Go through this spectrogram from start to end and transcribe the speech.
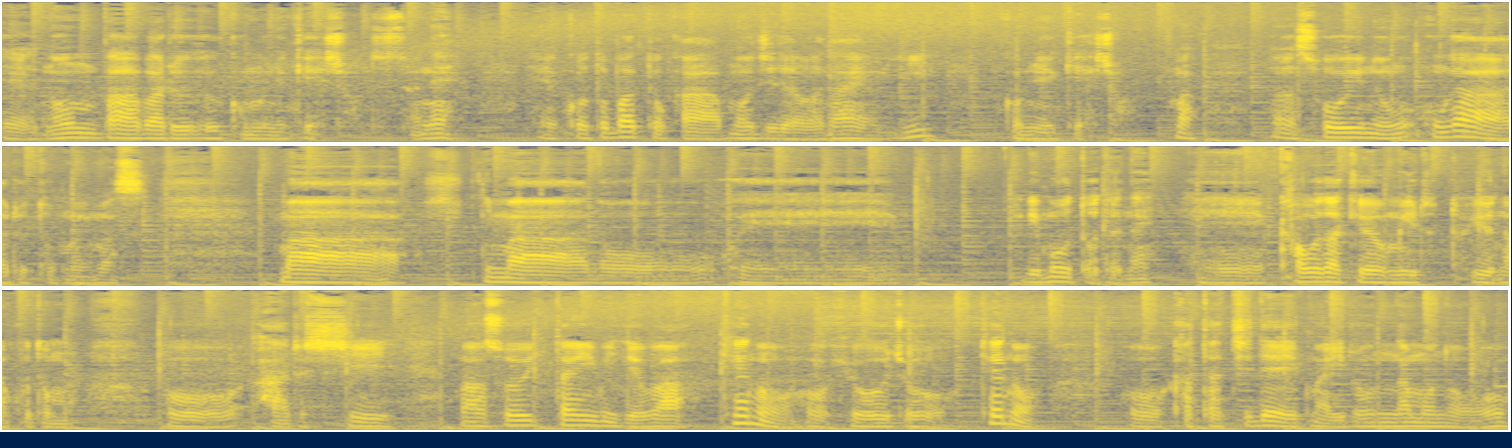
えー、ノンバーバルコミュニケーションですよね、えー、言葉とか文字ではないコミュニケーション、まあ、そういうのがあると思います。まあ今あの、えー、リモートでね、えー、顔だけを見るというようなこともあるし、まあ、そういった意味では手の表情手の表情形で、まあ、いろんなものを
